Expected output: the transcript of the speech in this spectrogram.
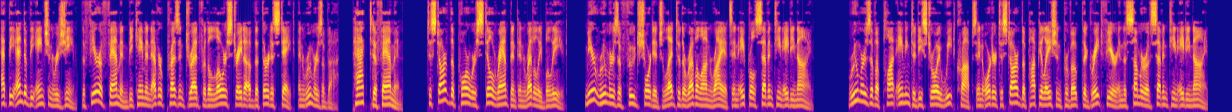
At the end of the Ancien regime, the fear of famine became an ever-present dread for the lower strata of the Third Estate, and rumors of the «pacte de famine» to starve the poor were still rampant and readily believed. Mere rumors of food shortage led to the Révillon riots in April 1789. Rumors of a plot aiming to destroy wheat crops in order to starve the population provoked the Great Fear in the summer of 1789.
